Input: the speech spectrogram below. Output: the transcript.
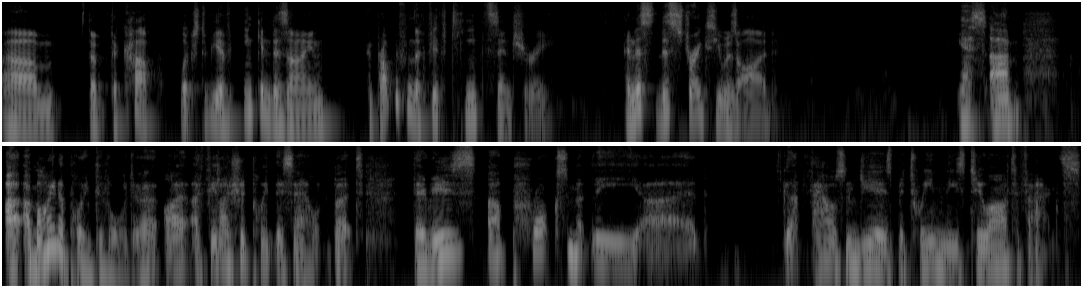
um, the, the cup looks to be of incan design and probably from the 15th century. And this this strikes you as odd. Yes. Um, a, a minor point of order. I, I feel I should point this out, but there is approximately uh, a thousand years between these two artifacts.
